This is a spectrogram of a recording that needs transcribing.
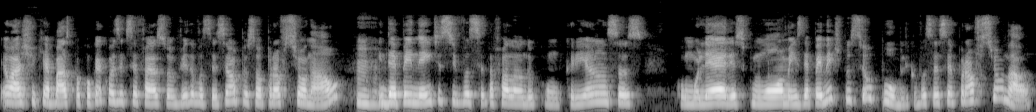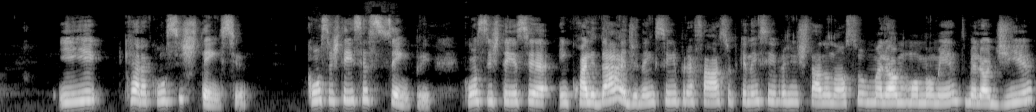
eu acho que é básico para qualquer coisa que você faz na sua vida, você ser uma pessoa profissional, Uhum. independente se você tá falando com crianças, com mulheres, com homens, independente do seu público, você ser profissional. E, cara, consistência. Consistência sempre. Consistência em qualidade nem sempre é fácil, porque nem sempre a gente tá no nosso melhor momento, melhor dia,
